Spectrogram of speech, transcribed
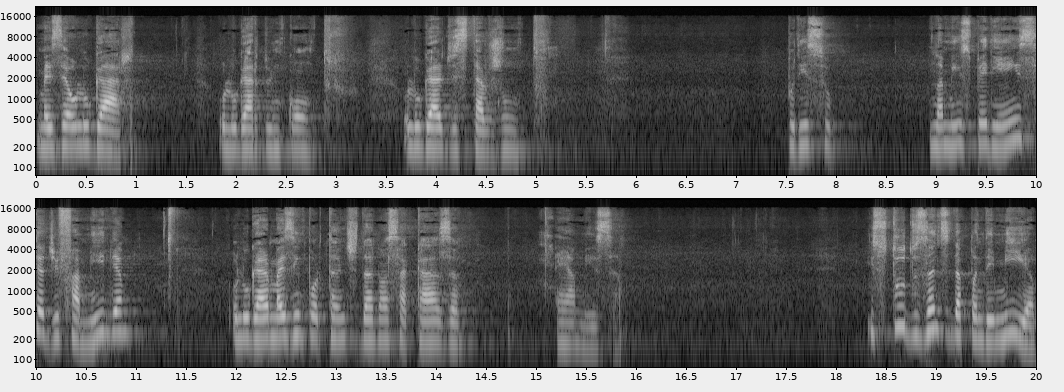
Mas é o lugar, o lugar do encontro, o lugar de estar junto. Por isso, na minha experiência de família, o lugar mais importante da nossa casa é a mesa. Estudos antes da pandemia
